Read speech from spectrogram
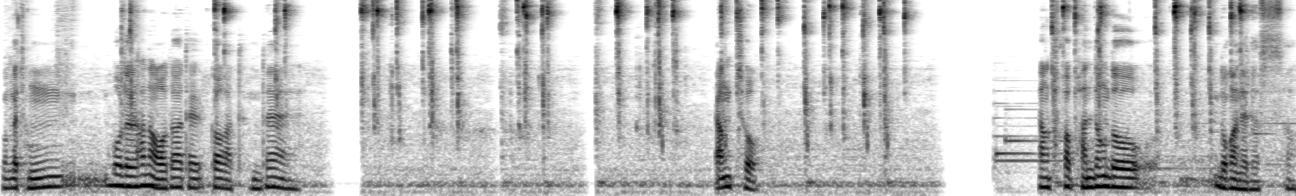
뭔가 정보를 하나 얻어야 될 것 같은데. 양초. 양초가 반 정도 녹아내렸어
